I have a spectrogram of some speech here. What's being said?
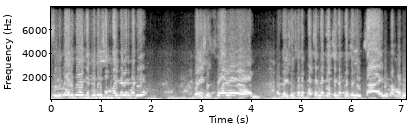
सिडको अडको छत्रपती संभाजीनगरमध्ये गणेशोत्सव गणेशोत्सवाचा प्रचंड प्रचंड प्रचंड उत्साह आहे लोकांमध्ये.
